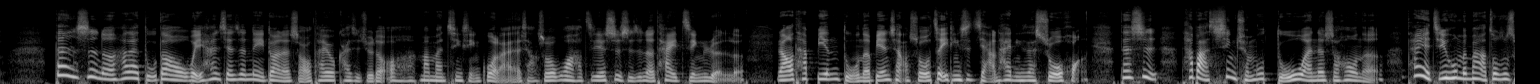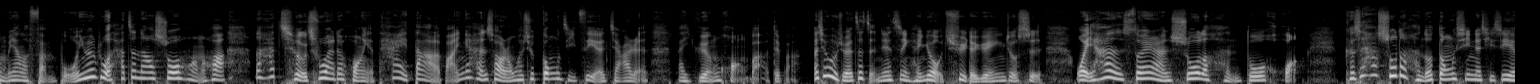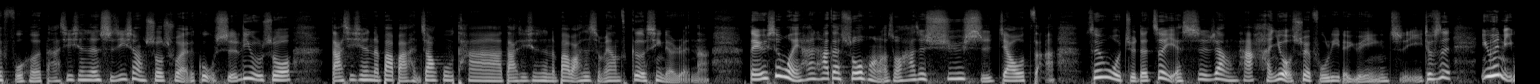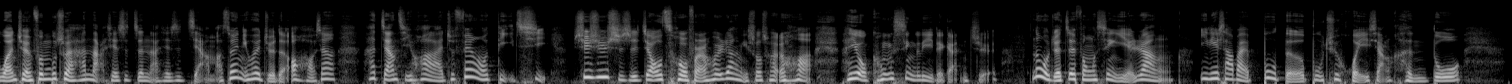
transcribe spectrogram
但是呢，他在读到韦翰先生那一段的时候，他又开始觉得哦，慢慢清醒过来了，想说哇，这些事实真的太惊人了。然后他边读呢，边想说这一定是假的，他一定是在说谎。但是他把信全部读完的时候呢，他也几乎没办法做出什么样的反驳，因为如果他真的要说谎的话，那他扯出来的谎也太大了吧？应该很少人会去攻击自己的家人来圆谎吧，对吧？而且我觉得这整件事情很有趣的原因就是，韦翰虽然说了很多谎。可是他说的很多东西呢，其实也符合达西先生实际上说出来的故事。例如说，达西先生的爸爸很照顾他，达西先生的爸爸是什么样子个性的人呢、等于是韦翰他在说谎的时候，他是虚实交杂。所以我觉得这也是让他很有说服力的原因之一，就是因为你完全分不出来他哪些是真，哪些是假嘛，所以你会觉得哦，好像他讲起话来就非常有底气，虚虚实实交错，反而会让你说出来的话很有公信力的感觉。那我觉得这封信也让伊丽莎白不得不去回想很多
